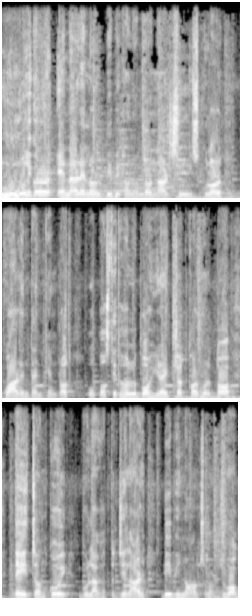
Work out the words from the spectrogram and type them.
নুমলীগড়ৰ এন আৰ এলৰ বিবেকানন্দ নাৰ্ছিং স্কুলৰ কোৱাৰেণ্টাইন কেন্দ্ৰত উপস্থিত হ'ল বহিৰাজ্যত কৰ্মৰত তেইছজনকৈ গোলাঘাট জিলাৰ বিভিন্ন অঞ্চলৰ যুৱক।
